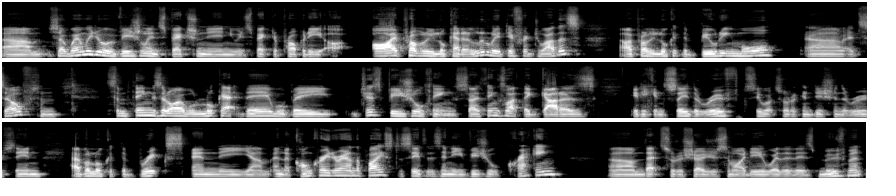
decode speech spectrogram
Um, so when we do a visual inspection and you inspect a property, I probably look at it a little bit different to others. I probably look at the building more uh, itself. Some some things that I will look at there will be just visual things. So things like the gutters, if you can see the roof, see what sort of condition the roof's in. Have a look at the bricks and the um, and the concrete around the place to see if there's any visual cracking. Um, that sort of shows you some idea whether there's movement.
